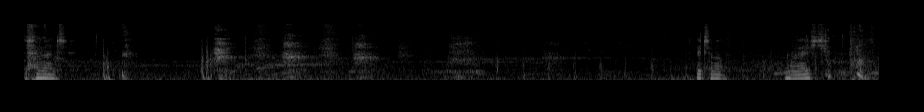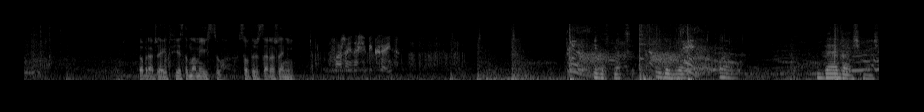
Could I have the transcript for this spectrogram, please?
To się męczy. Tutaj trzeba wejść. Dobra, Jade, jestem na miejscu. Są też zarażeni. Uważaj na siebie, Crane. Idę w plecy. Idę w. Wow. Deda śmieć.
